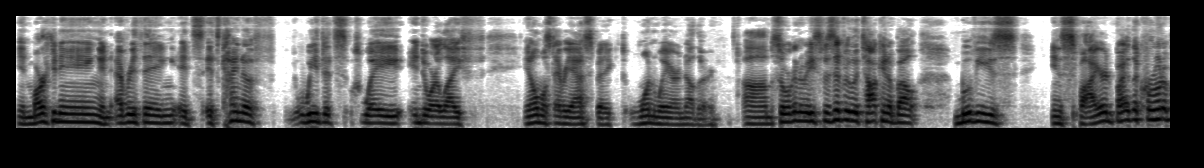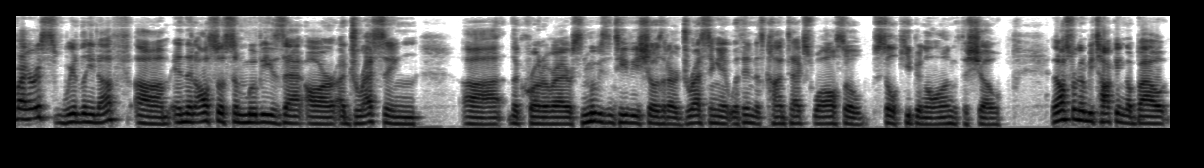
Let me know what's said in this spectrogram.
in marketing and everything it's it's kind of weaved its way into our life in almost every aspect one way or another um so we're going to be specifically talking about movies inspired by the coronavirus weirdly enough um and then also some movies that are addressing uh, the coronavirus and movies and TV shows that are addressing it within its context while also still keeping along with the show. And also, we're going to be talking about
